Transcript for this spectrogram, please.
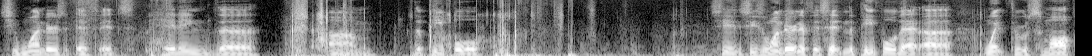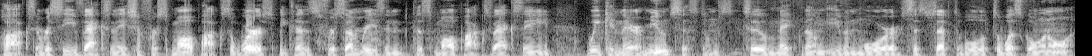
she wonders if it's hitting the um, the people. She, she's wondering if it's hitting the people that uh, went through smallpox and received vaccination for smallpox worse because for some reason the smallpox vaccine weakened their immune systems to make them even more susceptible to what's going on.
